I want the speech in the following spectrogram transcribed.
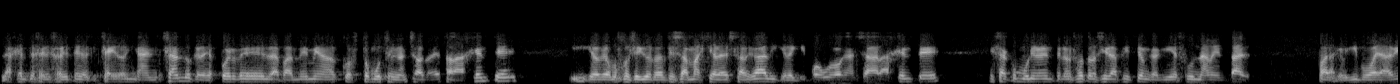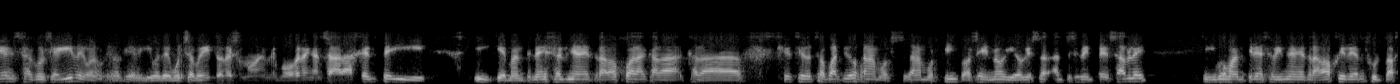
La gente se, se ha ido enganchando, que después de la pandemia costó mucho enganchar otra vez a la gente. Y creo que hemos conseguido gracias esa magia del Salgal y que el equipo vuelva a enganchar a la gente. Esa comunión entre nosotros y la afición, que aquí es fundamental para que el equipo vaya bien, se ha conseguido. Y bueno, creo que el equipo tiene mucho mérito en eso, ¿no? En volver a enganchar a la gente y, y que mantener esa línea de trabajo ahora cada cada siete ocho partidos ganamos ganamos cinco o seis no yo creo que antes era impensable equipo mantiene esa línea de trabajo y de resultados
